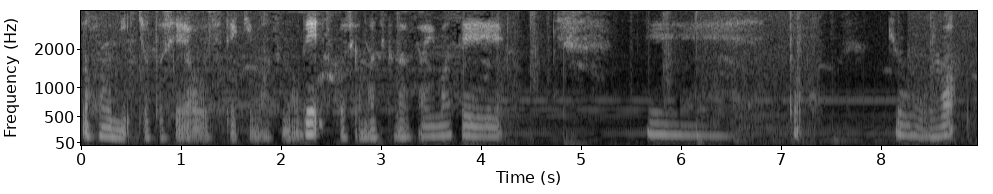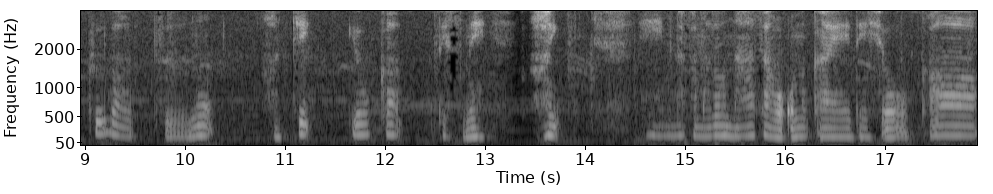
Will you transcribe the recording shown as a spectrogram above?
の方にちょっとシェアをしていきますので、少しお待ちくださいませ。えー、と、今日は9月の8、8日ですね。はい。えー、皆様どんな朝をお迎えでしょうか？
